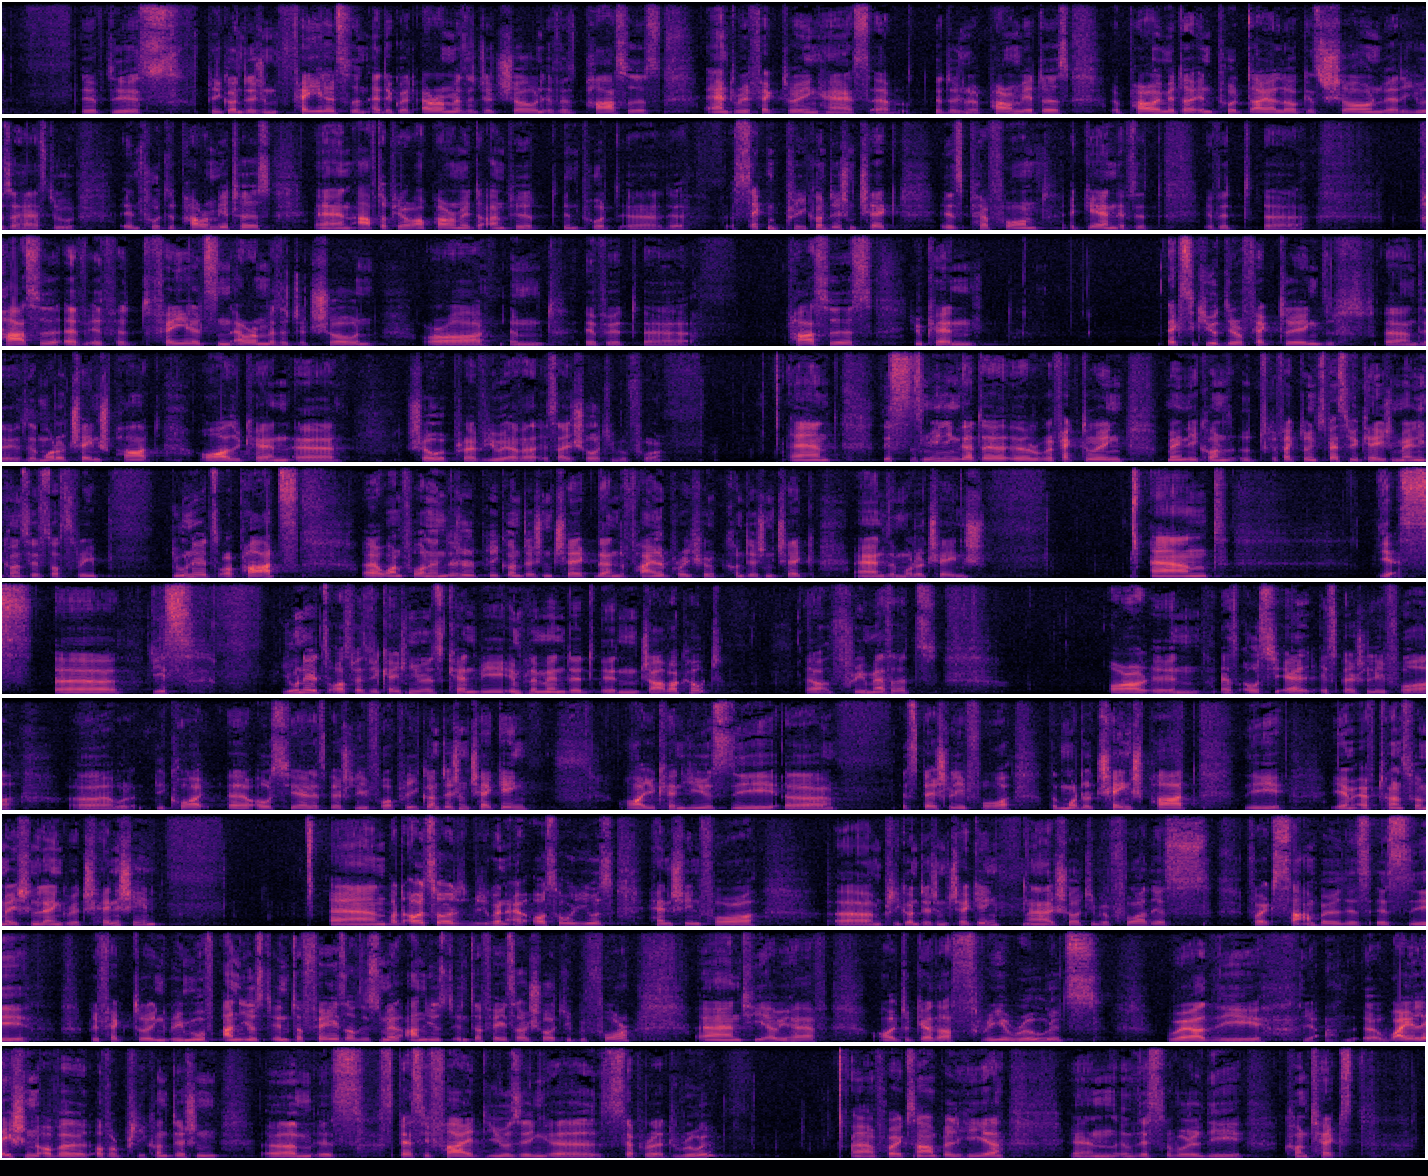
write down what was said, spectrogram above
if this precondition fails, an adequate error message is shown. If it passes and refactoring has uh, additional parameters, a parameter input dialog is shown where the user has to input the parameters. And after parameter input, input uh, the second precondition check is performed. Again, if it, if it uh, passes, if, if, it fails, an error message is shown, or and if it uh, passes, you can execute the refactoring, the, uh, the, the, model change part, or you can uh, show a preview as I showed you before. And this is meaning that a, a refactoring mainly refactoring specification mainly consists of three units or parts. Uh, one for an initial precondition check, then the final precondition check, and the model change. And yes, uh, these units or specification units can be implemented in Java code. There are three methods, or in as OCL, especially for uh, we uh, OCL, especially for precondition checking, or you can use the, uh, especially for the model change part, the EMF transformation language Henshin. And, but also you can also use Henshin for um, precondition checking. I showed you before this. For example, this is the refactoring remove unused interface of the smell unused interface I showed you before. And here we have altogether three rules where the yeah, violation of a, of a precondition um, is specified using a separate rule. Uh, for example, here in this rule, the context,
